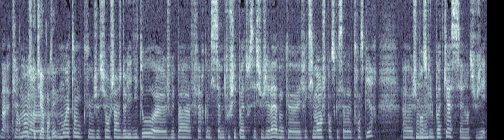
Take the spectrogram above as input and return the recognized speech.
Bah clairement. Est-ce que tu as pensé? Moi tant que je suis en charge de l'édito, je vais pas faire comme si ça me touchait pas tous ces sujets-là, donc effectivement, je pense que ça transpire. Euh, je pense mhm. que le podcast, c'est un sujet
